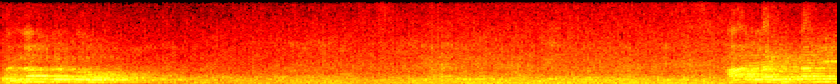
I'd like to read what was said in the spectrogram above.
वंदन करतो आज या ठिकाणी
